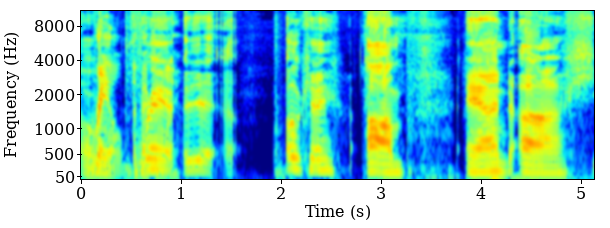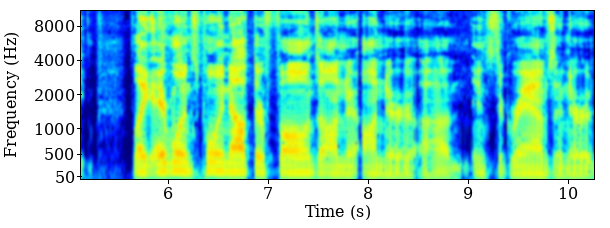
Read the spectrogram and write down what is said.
uh, Railed, effectively. yeah, okay. Um, and uh, he- like everyone's pulling out their phones on their on their um Instagrams and their.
